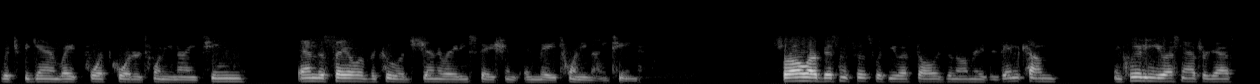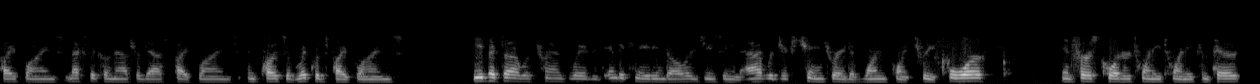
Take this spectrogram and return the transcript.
which began late fourth quarter 2019, and the sale of the Coolidge Generating Station in May 2019. For all our businesses with U.S. dollar-denominated income, including U.S. natural gas pipelines, Mexico natural gas pipelines, and parts of liquids pipelines, EBITDA was translated into Canadian dollars using an average exchange rate of 1.34 in first quarter 2020, compared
